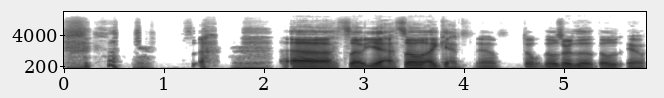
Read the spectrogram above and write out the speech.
so, uh, so yeah. So again, you know, th- those are the those. You know,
